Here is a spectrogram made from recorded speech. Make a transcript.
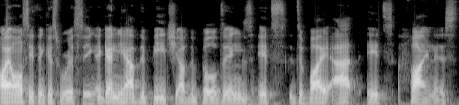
I honestly think it's worth seeing. Again, you have the beach, you have the buildings. It's Dubai at its finest.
